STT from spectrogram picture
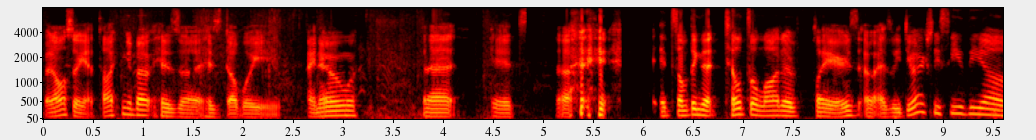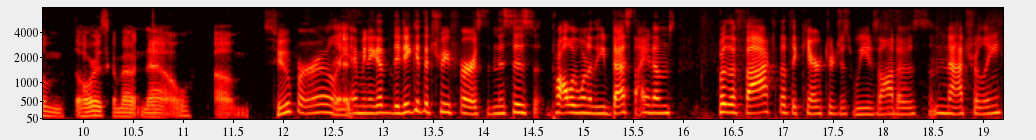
but also, yeah, talking about his uh, his W, I know that it's uh, it's something that tilts a lot of players. Oh, as we do actually see the um the Horus come out now. Um, Super early. I mean, I got, they did get the tree first, and this is probably one of the best items for the fact that the character just weaves autos naturally.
